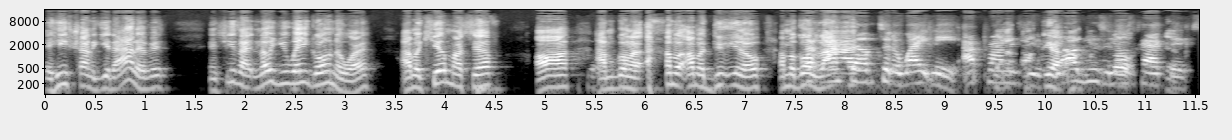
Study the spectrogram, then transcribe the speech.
and he's trying to get out of it. And she's like, No, you ain't going nowhere. I'm gonna kill myself or I'm gonna I'm gonna, I'm gonna do you know I'm gonna go lie myself to the white meat. I promise yeah, you, yeah, y'all using those tactics.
